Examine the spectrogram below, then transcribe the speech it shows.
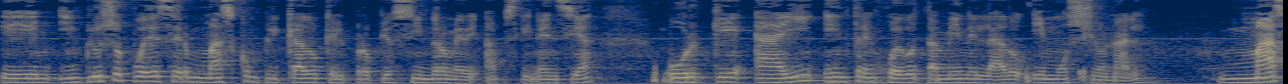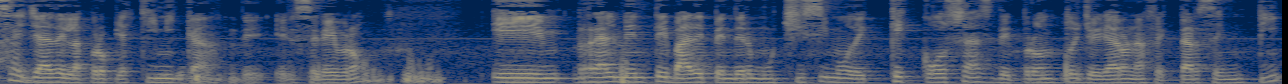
eh, incluso puede ser más complicado que el propio síndrome de abstinencia, porque ahí entra en juego también el lado emocional, más allá de la propia química del cerebro. eh, realmente va a depender muchísimo de qué cosas de pronto llegaron a afectarse en ti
